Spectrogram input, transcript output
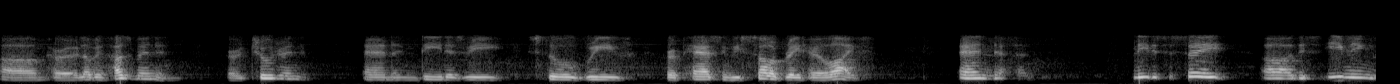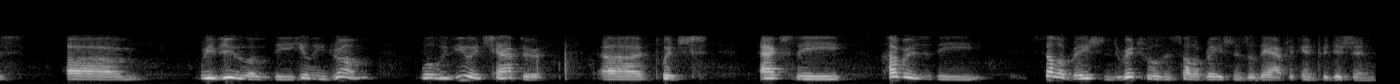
um, her loving husband and her children, and indeed, as we still grieve her passing, we celebrate her life. And needless to say, uh, this evening's um, review of the Healing Drum will review a chapter uh, which actually covers the celebration, the rituals and celebrations of the African tradition,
